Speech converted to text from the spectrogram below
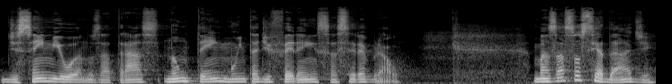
de 100 mil anos atrás não tem muita diferença cerebral. Mas a sociedade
